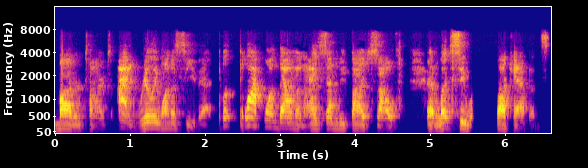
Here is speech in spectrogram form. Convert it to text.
modern times. I really want to see that. Put plop one down on I 75 South and let's see what the fuck happens.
